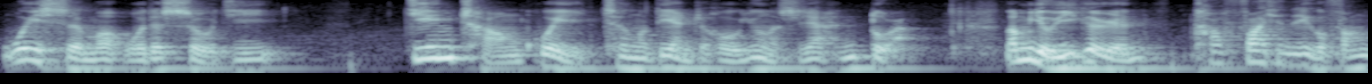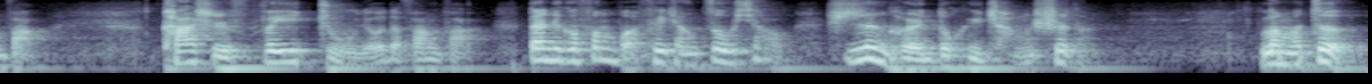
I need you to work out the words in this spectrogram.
为什么我的手机经常会充了电之后用的时间很短？那么有一个人他发现了一个方法，它是非主流的方法，但这个方法非常奏效，是任何人都可以尝试的。那么这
